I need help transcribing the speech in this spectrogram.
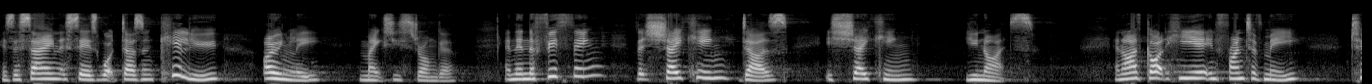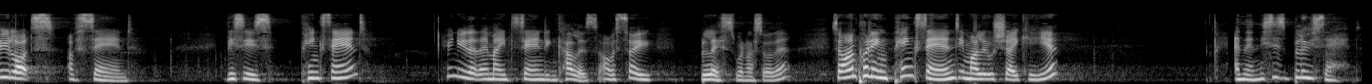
There's a saying that says, What doesn't kill you only makes you stronger. And then the fifth thing that shaking does is shaking unites. And I've got here in front of me two lots of sand. This is pink sand, Who knew that they made sand in colours? I was so blessed when I saw that. So I'm putting pink sand in my little shaker here. And then this is blue sand.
